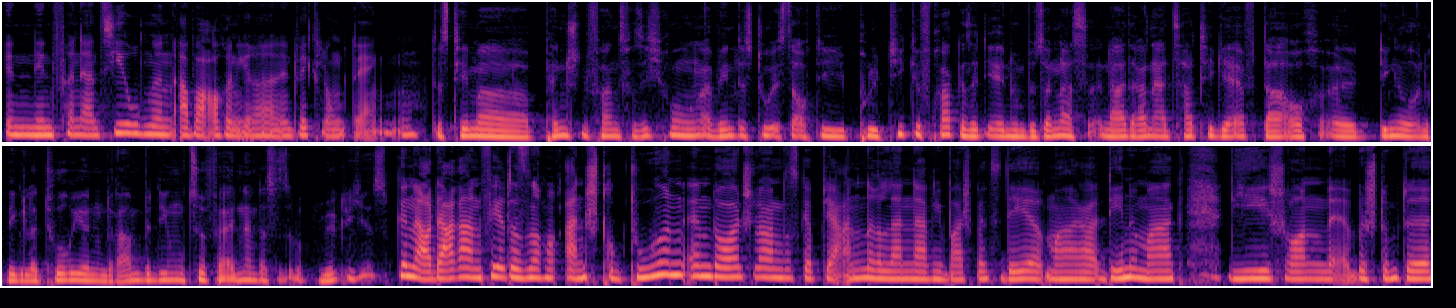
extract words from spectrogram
in den Finanzierungen, aber auch in ihrer Entwicklung denken. Das Thema Pension Funds, Versicherungen erwähntest du, ist da auch die Politik gefragt. Da seid ihr nun besonders nah dran als HTGF, da auch äh, Dinge und Regulatorien und Rahmenbedingungen zu verändern, dass es überhaupt möglich ist? Genau, daran fehlt es noch an Strukturen in Deutschland. Es gibt ja andere Länder wie beispielsweise Dänemark, die schon bestimmte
